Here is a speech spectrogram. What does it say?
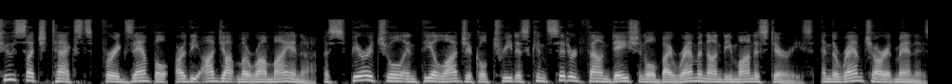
Two such texts, for example, are the Adhyatma Ramayana, a spiritual and theological treatise considered foundational by Ramanandi monasteries, and the Ramcharitmanas,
